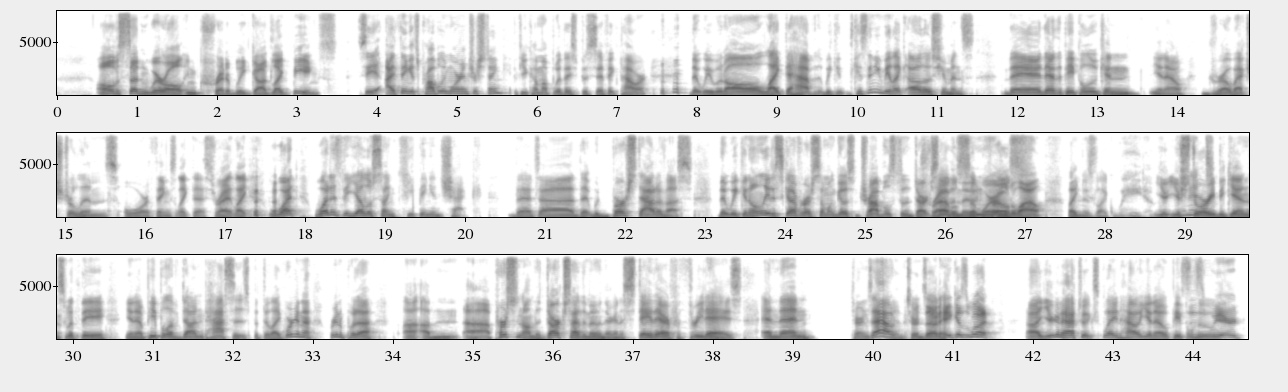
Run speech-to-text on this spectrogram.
All of a sudden, we're all incredibly godlike beings. See, I think it's probably more interesting if you come up with a specific power that we would all like to have that we can because then you'd be like, oh, those humans. They're they're the people who can, you know, grow extra limbs or things like this, right? Like what what is the yellow sun keeping in check? That uh, that would burst out of us that we can only discover if someone goes and travels to the dark Travels side of the moon somewhere for a else. little while. Like And is like, wait a your your minute. story begins with the you know people have done passes but they're like we're gonna we're gonna put a a, a, a person on the dark side of the moon they're gonna stay there for three days and then turns out And turns out, hey, guess what? uh, you're gonna have to explain how you know people who weird.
